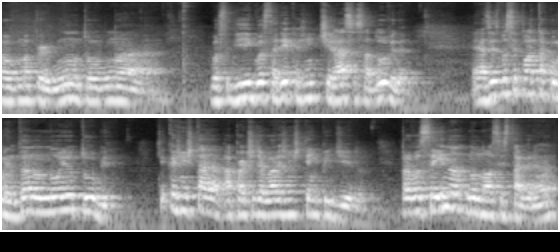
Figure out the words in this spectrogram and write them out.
alguma pergunta, alguma. E gostaria que a gente tirasse essa dúvida, é, às vezes você pode estar comentando no YouTube. Que, que a gente tá, a partir de agora a gente tem pedido? Para você ir no, no nosso Instagram.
